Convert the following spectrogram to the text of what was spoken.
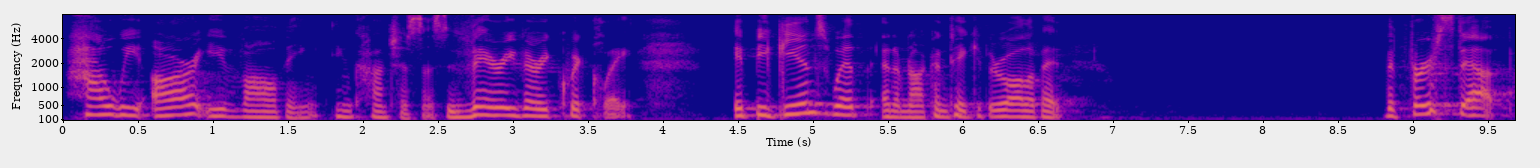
how we are evolving in consciousness very, very quickly. It begins with, and I'm not going to take you through all of it, the first step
